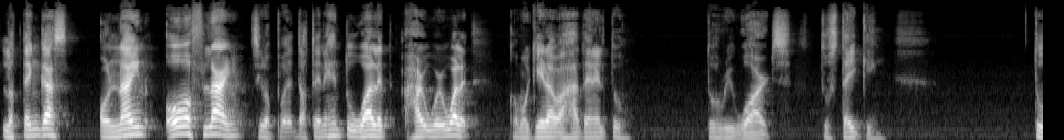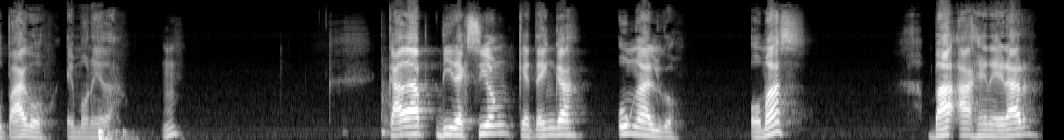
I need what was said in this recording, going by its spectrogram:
los tengas online o offline, si los, los tienes en tu wallet, hardware wallet, como quiera vas a tener tus tu rewards, tu staking, tu pago en moneda. Cada dirección que tenga un algo o más va a generar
